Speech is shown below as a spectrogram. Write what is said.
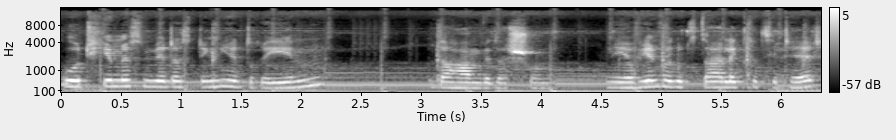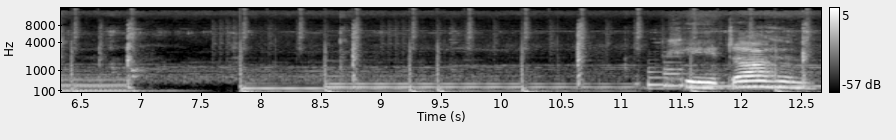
Gut, hier müssen wir das Ding hier drehen. Da haben wir das schon. Ne, auf jeden Fall gibt es da Elektrizität. Okay, dahin.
